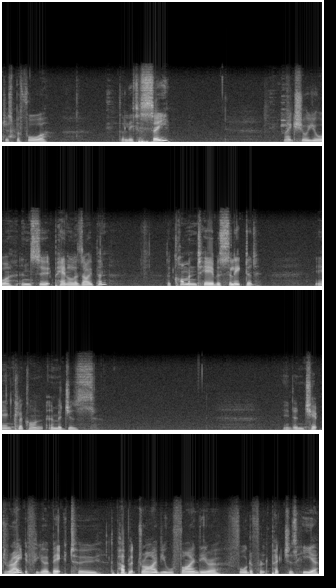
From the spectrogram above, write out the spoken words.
just before the letter C. Make sure your insert panel is open, the common tab is selected, and click on Images. And in chapter 8, if you go back to the public drive, you will find there are four different pictures here.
